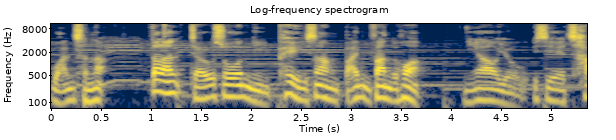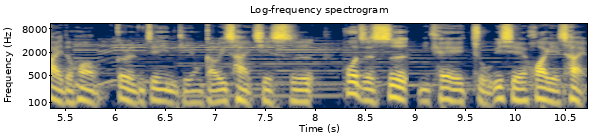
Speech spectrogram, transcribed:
完成了。当然，假如说你配上白米饭的话，你要有一些菜的话，我个人建议你可以用高丽菜切丝，或者是你可以煮一些花椰菜，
